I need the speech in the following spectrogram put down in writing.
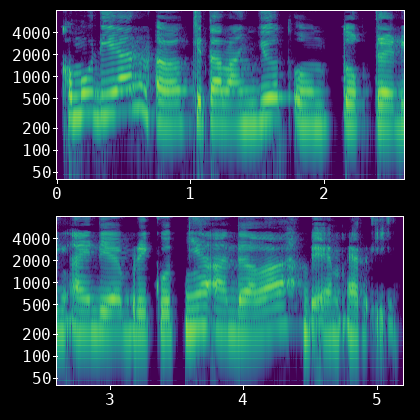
Kemudian uh, kita lanjut untuk trading idea berikutnya adalah BMRI.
